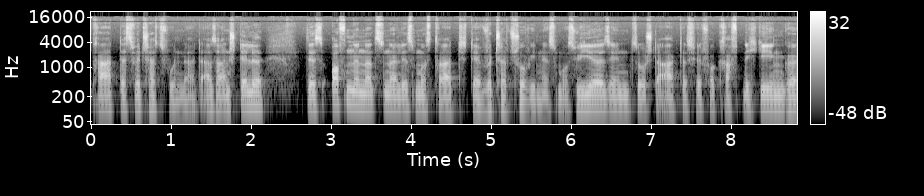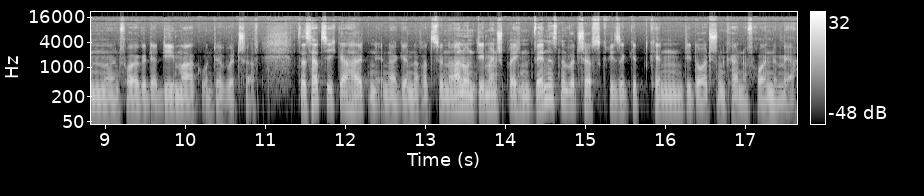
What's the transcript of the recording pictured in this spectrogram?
trat das Wirtschaftswunder. Also anstelle des offenen Nationalismus trat der Wirtschaftschauvinismus. Wir sind so stark, dass wir vor Kraft nicht gehen können, infolge der D-Mark und der Wirtschaft. Das hat sich gehalten in der Generationale und dementsprechend, wenn es eine Wirtschaftskrise gibt, kennen die Deutschen keine Freunde mehr.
